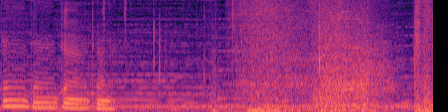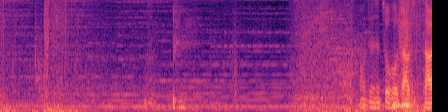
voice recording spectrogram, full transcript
噔噔噔噔！哦，这是最后大大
